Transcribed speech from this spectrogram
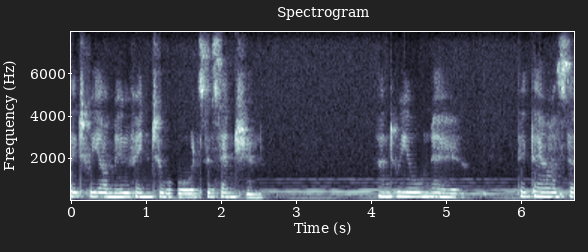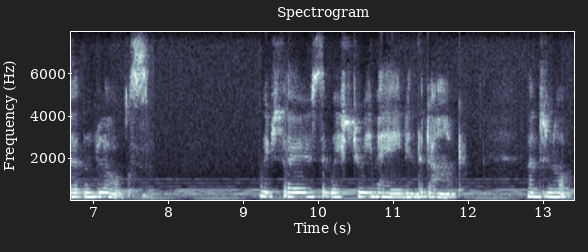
that we are moving towards ascension. And we all know that there are certain blocks which those that wish to remain in the dark and not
